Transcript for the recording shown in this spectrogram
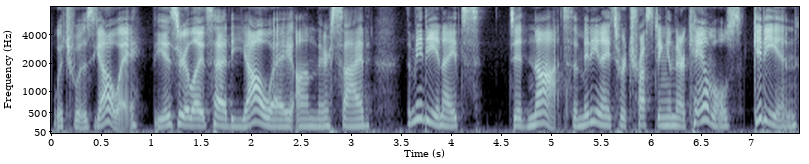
which was Yahweh. The Israelites had Yahweh on their side. The Midianites did not. The Midianites were trusting in their camels. Gideon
